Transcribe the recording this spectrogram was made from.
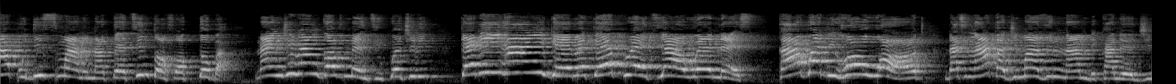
hapụ this man na 13th of october nigerian gọọmenti kwechiri kedu ihe anyị ga-eme ka e create ya awareness ka a gwa the whole world that na aka ji maazị nnamdị ka na-eji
